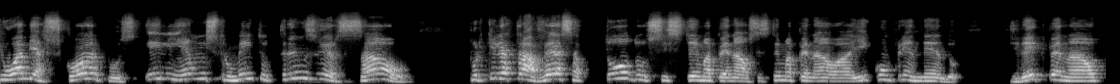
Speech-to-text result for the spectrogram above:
que o habeas corpus ele é um instrumento transversal porque ele atravessa todo o sistema penal, sistema penal aí compreendendo direito penal,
